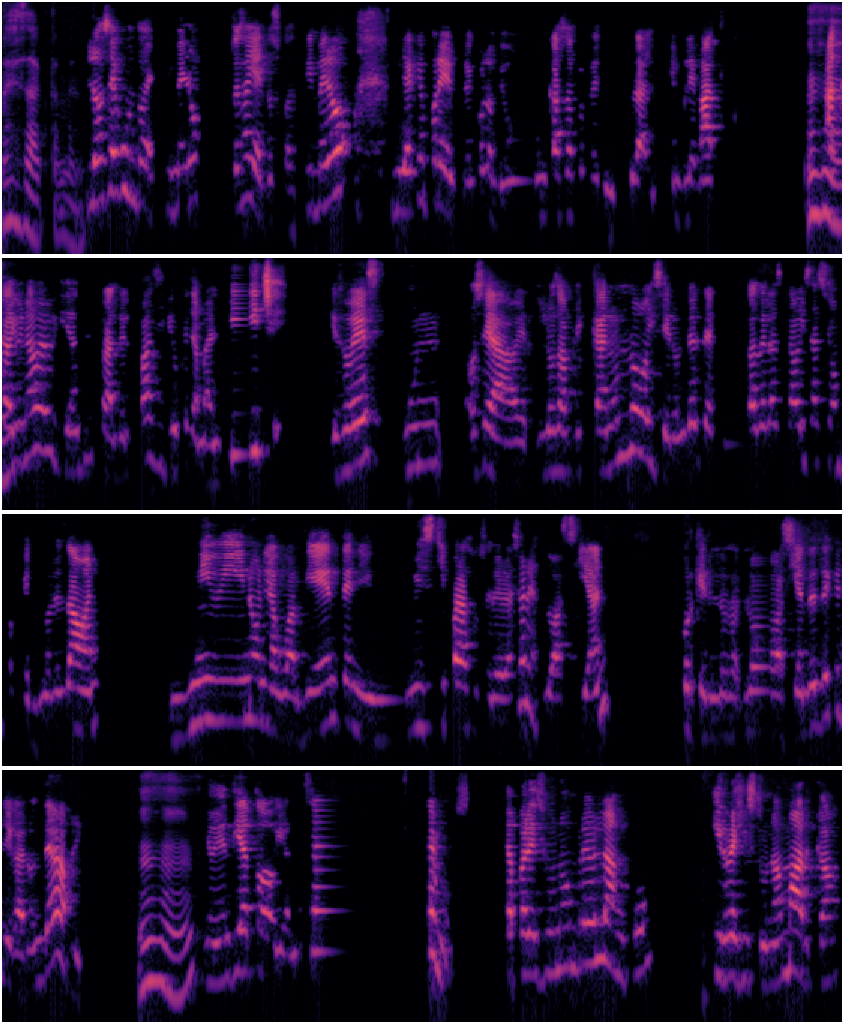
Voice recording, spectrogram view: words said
Exactamente. Lo segundo es, primero, entonces hay dos cosas. Primero, mira que, por ejemplo, en Colombia hubo un caso de apropiación cultural emblemático. Acá hay una bebida ancestral del Pacífico que se llama el piche. Eso es un, o sea, a ver, los africanos lo hicieron desde épocas de la esclavización porque no les daban ni vino, ni aguardiente, ni whisky para sus celebraciones. Lo hacían porque lo, lo hacían desde que llegaron de África. Y hoy en día todavía no sabemos. Y apareció un hombre blanco y registró una marca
